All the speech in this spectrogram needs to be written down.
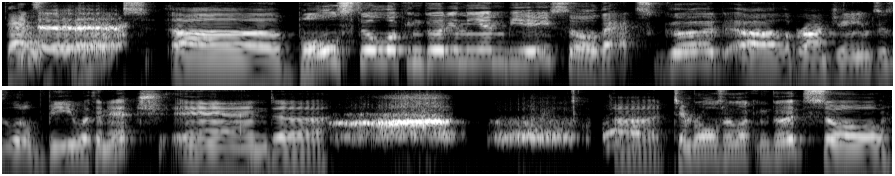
that's that. Uh, Bulls still looking good in the NBA, so that's good. Uh, LeBron James is a little B with an itch, and uh, uh, Timberwolves are looking good. So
